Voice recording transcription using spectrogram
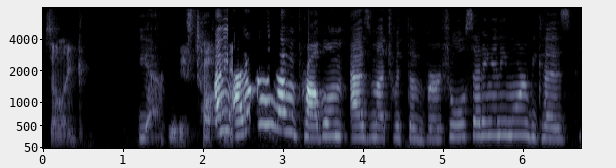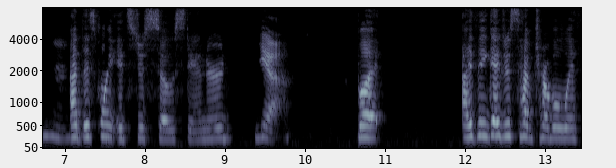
So like yeah. it's tough. I mean, get- I don't really have a problem as much with the virtual setting anymore because Mhm. at this point it's just so standard. yeah. But I think I just have trouble with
